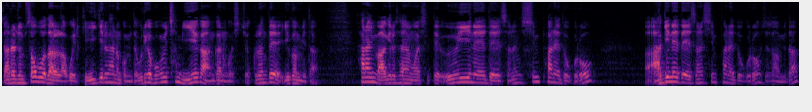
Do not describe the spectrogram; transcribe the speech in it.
나를 좀 써보달라고 이렇게 얘기를 하는 겁니다. 우리가 보면 참 이해가 안 가는 것이죠. 그런데 이겁니다. 하나님 마귀를 사용하실 때 의인에 대해서는 심판의 도구로 악인에 대해서는 심판의 도구로 죄송합니다.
